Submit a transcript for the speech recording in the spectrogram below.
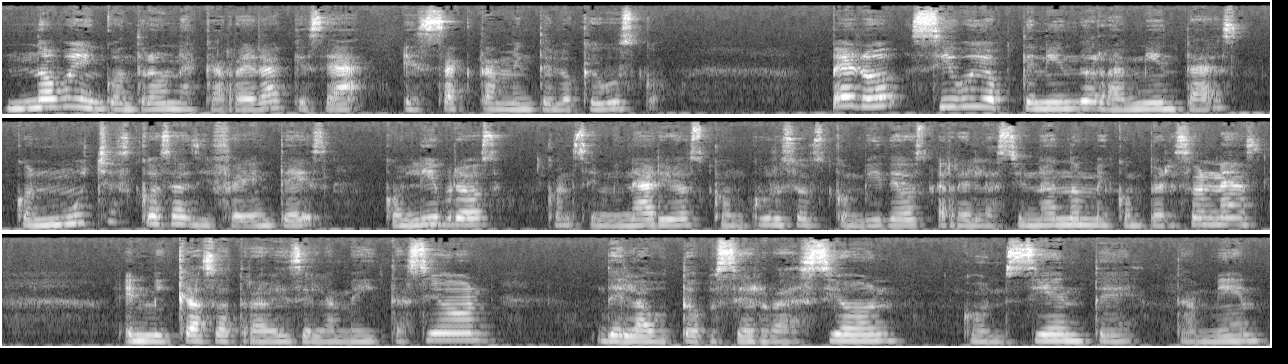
no voy a encontrar una carrera que sea exactamente lo que busco. Pero sí voy obteniendo herramientas con muchas cosas diferentes, con libros, con seminarios, con cursos, con videos, relacionándome con personas, en mi caso a través de la meditación, de la autoobservación consciente también,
